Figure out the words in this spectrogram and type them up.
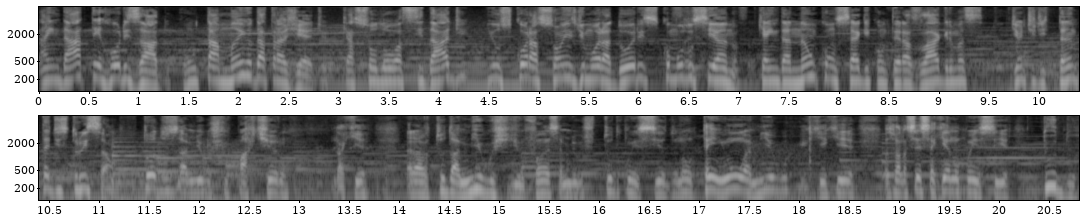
ainda aterrorizado com o tamanho da tragédia que assolou a cidade e os corações de moradores como Luciano, que ainda não consegue conter as lágrimas diante de tanta destruição. Todos os amigos que partiram daqui. Eram tudo amigos de infância, amigos tudo conhecido. Não tem um amigo que, que eu falo assim, esse aqui eu não conhecia. Tudo,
